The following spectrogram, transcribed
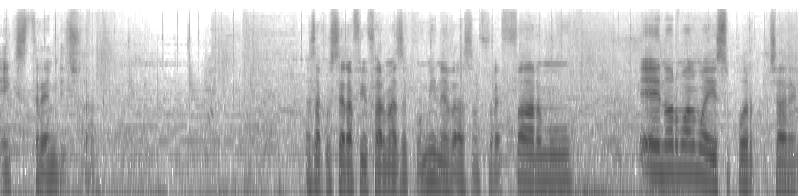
extrem de ciudat. Ăsta cu Serafin farmează cu mine, vrea să-mi fure farmul. E normal, mă, e suport ce are.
